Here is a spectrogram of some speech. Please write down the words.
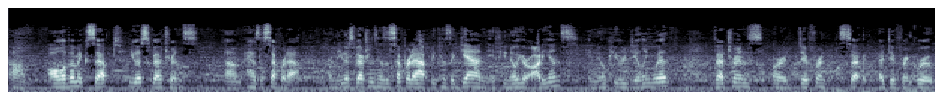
um, all of them except U.S. Veterans, um, has a separate app. And the U.S. Veterans has a separate app because, again, if you know your audience, you know who you're dealing with. Veterans are a different a different group,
